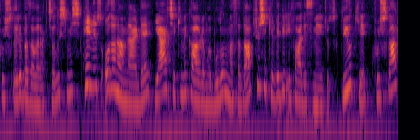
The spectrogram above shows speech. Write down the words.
kuşları baz alarak çalışmış. Henüz o dönemlerde yer çekimi kavramı bulunmasa da şu şekilde bir ifadesi mevcut. Diyor ki kuşlar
